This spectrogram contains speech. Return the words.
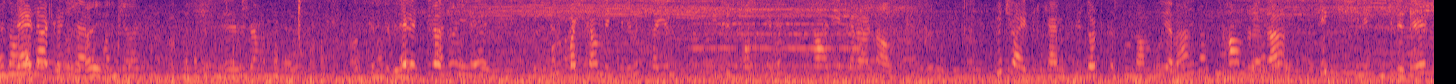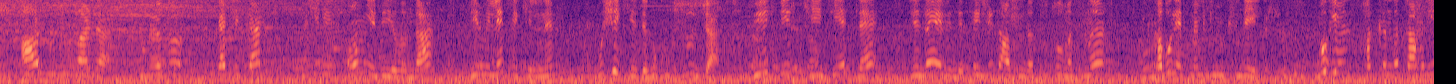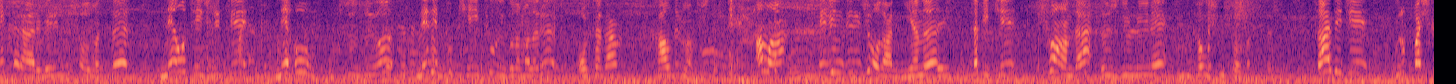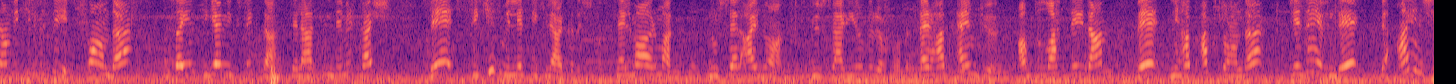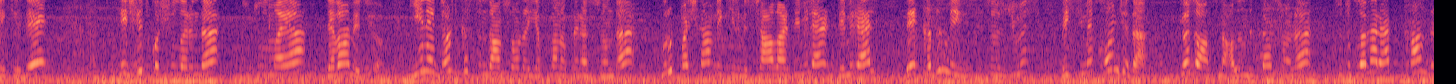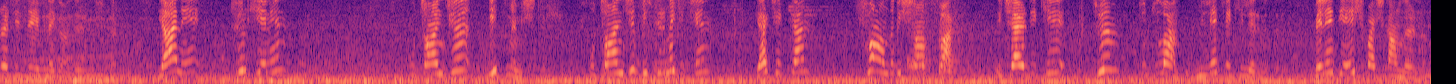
Değerli arkadaşlar, evet biraz önce Grup Başkan Vekilimiz Sayın İdris Balıkesir'in tahliye kararını aldık. 3 aydır kendisi 4 Kasım'dan bu yana Kandıra'da tek kişilik hücrede ağır koşullarda tutuluyordu. Gerçekten 2017 yılında bir milletvekilinin bu şekilde hukuksuzca büyük bir keyfiyetle cezaevinde tecrit altında tutulmasını kabul etmemiz mümkün değildir. Bugün hakkında tahliye kararı verilmiş olması ne o tecriti ne o hukuksuzluğu ne de bu keyfi uygulamaları ortadan kaldırmamıştır. Ama sevindirici olan yanı tabii ki şu anda özgürlüğüne kavuşmuş olmasıdır. Sadece grup başkan vekilimiz değil, şu anda Sayın Figen Yüksekdağ, Selahattin Demirtaş ve 8 milletvekili arkadaşımız Selma Irmak, Nursel Aydoğan, Gülser Yıldırım, Ferhat Emcü, Abdullah Zeydan ve Nihat Akdoğan da cezaevinde ve aynı şekilde tecrit koşullarında tutulmaya devam ediyor. Yine 4 Kasım'dan sonra yapılan operasyonda Grup Başkan Vekilimiz Çağlar Demirel, Demirel ve Kadın Meclisi Sözcümüz Besime Konca da gözaltına alındıktan sonra tutuklanarak Kandıra cezaevine gönderilmişti. Yani Türkiye'nin utancı bitmemiştir. Utancı bitirmek için gerçekten şu anda bir şans var. İçerideki tüm tutulan milletvekillerimizin, belediye eş başkanlarının,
